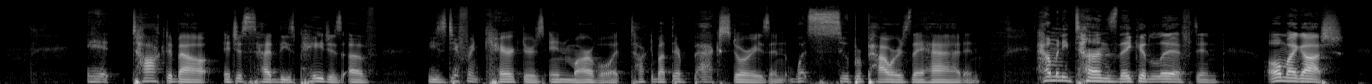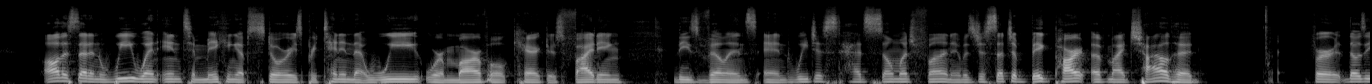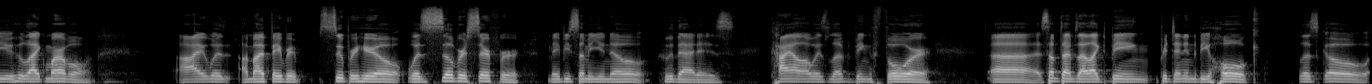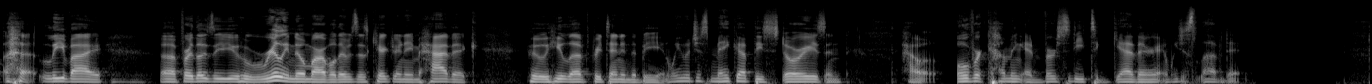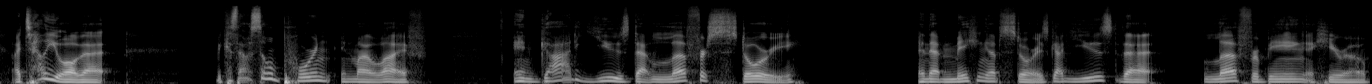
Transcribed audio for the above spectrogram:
It talked about it just had these pages of these different characters in Marvel. It talked about their backstories and what superpowers they had and how many tons they could lift. And oh my gosh, all of a sudden we went into making up stories, pretending that we were Marvel characters fighting these villains. And we just had so much fun. It was just such a big part of my childhood. For those of you who like Marvel, I was uh, my favorite superhero was Silver Surfer. Maybe some of you know who that is. Kyle always loved being Thor. Uh, sometimes I liked being pretending to be Hulk. Let's go, Levi. Uh, for those of you who really know Marvel, there was this character named Havoc who he loved pretending to be, and we would just make up these stories and how overcoming adversity together, and we just loved it. I tell you all that because that was so important in my life. And God used that love for story and that making up stories. God used that love for being a hero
